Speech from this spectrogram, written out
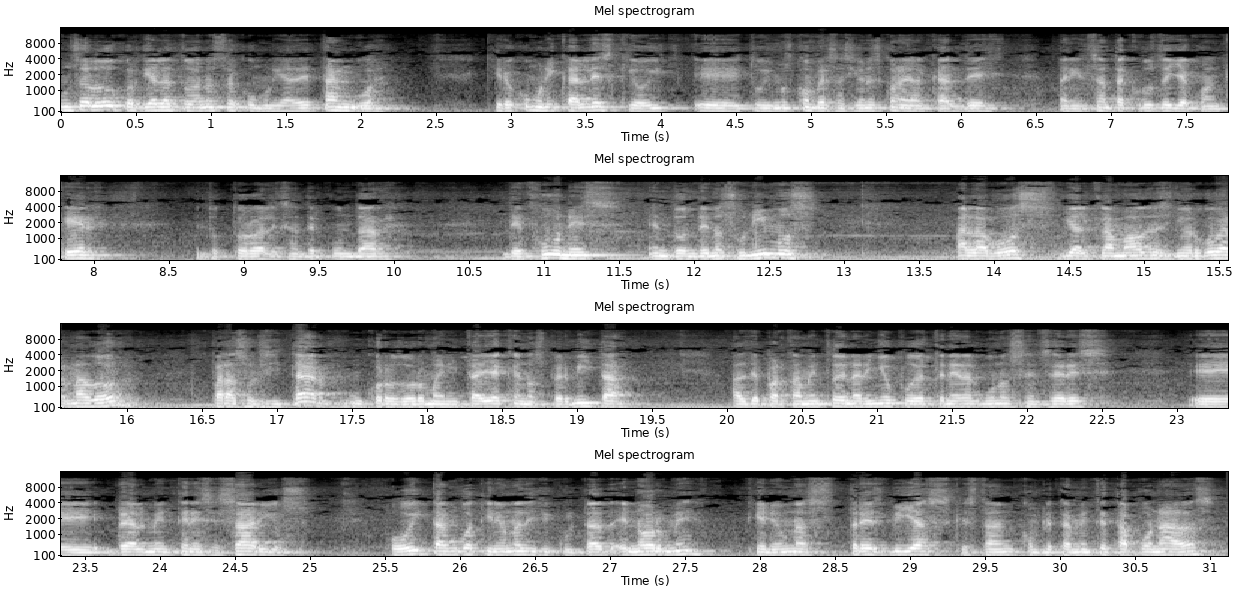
Un saludo cordial a toda nuestra comunidad de Tangua. Quiero comunicarles que hoy eh, tuvimos conversaciones con el alcalde Daniel Santa Cruz de Yacuanquer, el doctor Alexander Cundar de Funes, en donde nos unimos a la voz y al clamado del señor gobernador para solicitar un corredor humanitario que nos permita al departamento de Nariño poder tener algunos enseres eh, realmente necesarios. Hoy Tangua tiene una dificultad enorme, tiene unas tres vías que están completamente taponadas.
